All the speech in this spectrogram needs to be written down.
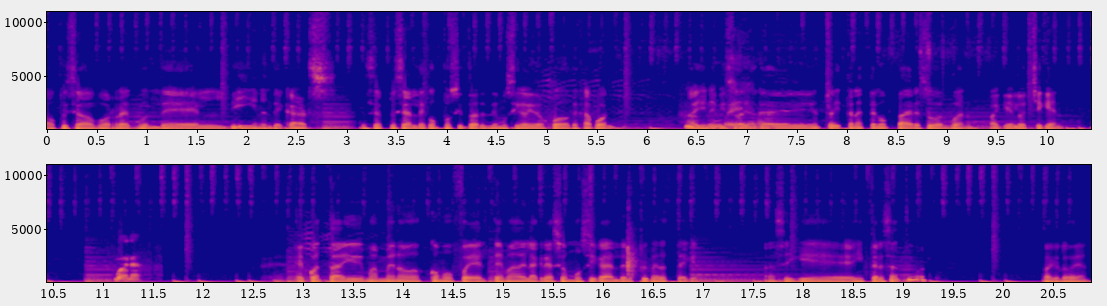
auspiciado por Red Bull del Digging in the Cars, ese especial de compositores de música de videojuegos de Japón. Hay un episodio Buena. que entrevistan a este compadre, súper bueno, para que lo chequen. Buena. Él cuenta ahí más o menos cómo fue el tema de la creación musical de los primeros Tekken. Así que es interesante igual. Para que lo vean.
